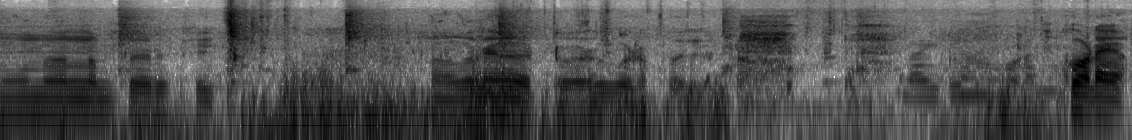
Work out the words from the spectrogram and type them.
മൂന്നെണ്ണം പെറുക്കി. അവനെ കേട്ടു അത് കുഴപ്പമില്ല. കുടയാ? കൂടെ കുടയാം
